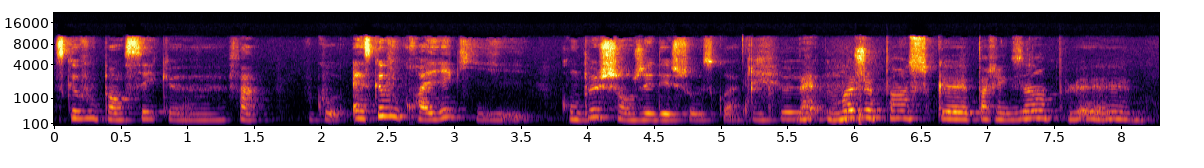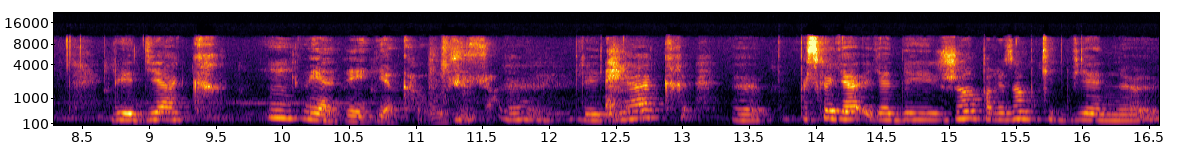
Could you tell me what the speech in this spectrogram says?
Est-ce que vous pensez que. Enfin, est-ce que vous croyez qu'il- qu'on peut changer des choses quoi, qu'on peut... Ben, moi, je pense que, par exemple, euh, les diacres, Mm. Il y a des diacres, oui, c'est ça. euh, les diacres, euh, parce qu'il y a, il y a des gens, par exemple, qui deviennent, euh,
